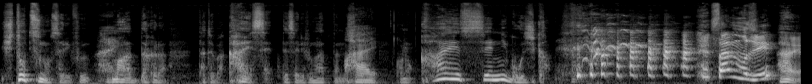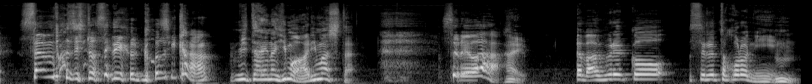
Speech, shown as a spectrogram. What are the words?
一つのセリフ、はいまあだから例えば「返せ」ってセリフがあったんですけど、はいこの「返せ」に5時間。3文字？はい。?3 文字のセリフ5時間？みたいな日もありました。それは、はい。やっぱアフレコするところに、うん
